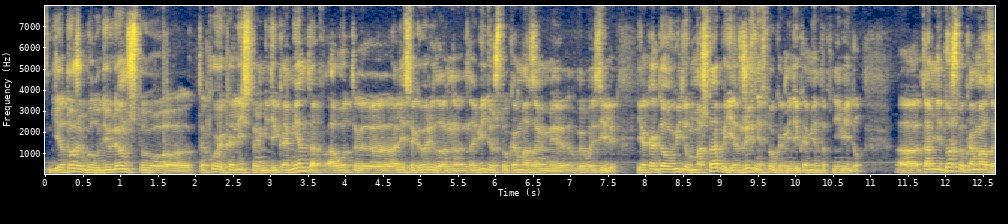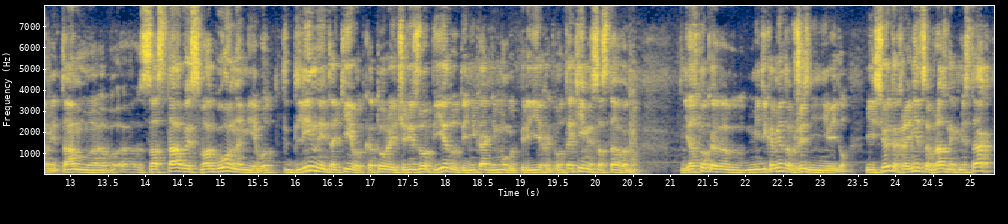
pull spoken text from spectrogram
Я тоже был удивлен, что такое количество медикаментов, а вот э, Олеся говорила на, на видео, что КАМАЗами вывозили. Я когда увидел масштабы, я в жизни столько медикаментов не видел. Э, Там не то, что КАМАЗами, там э, в- составы с вагонами, вот длинные такие вот, которые через ОП едут и никак не могут переехать, вот такими составами. Я столько медикаментов в жизни не видел. И все это хранится в разных местах.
